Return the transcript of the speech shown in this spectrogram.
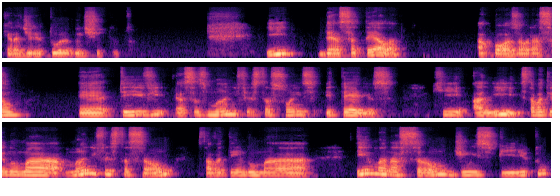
que era a diretora do instituto. E dessa tela, após a oração, é, teve essas manifestações etéreas, que ali estava tendo uma manifestação, estava tendo uma emanação de um espírito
